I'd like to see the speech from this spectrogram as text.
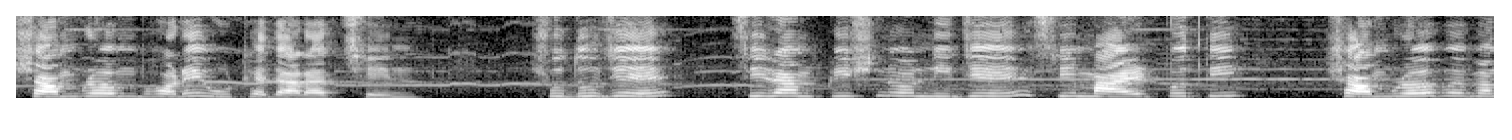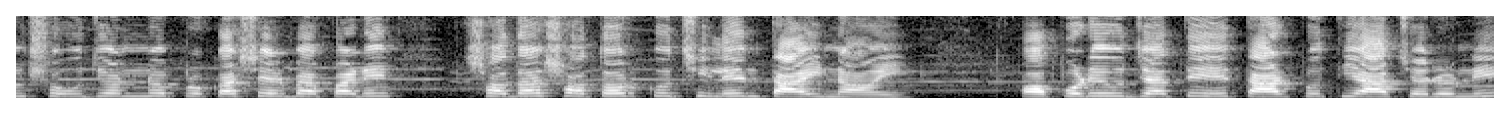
সম্ভ্রম ভরে উঠে দাঁড়াচ্ছেন। শুধু যে শ্রীরামকৃষ্ণ নিজে শ্রী মায়ের প্রতি সম্ভ্রম এবং সৌজন্য প্রকাশের ব্যাপারে সদা সতর্ক ছিলেন তাই নয়। অপরেও যাতে তার প্রতি আচরণে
